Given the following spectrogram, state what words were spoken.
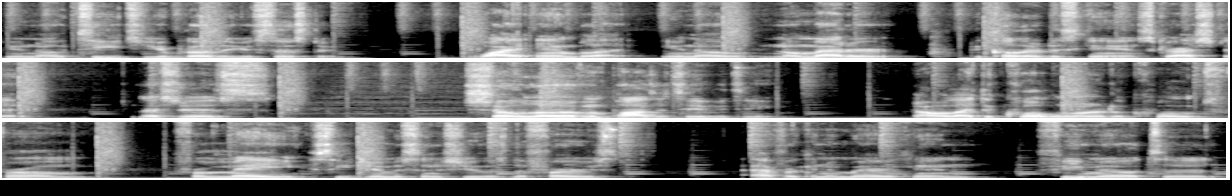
you know, teach your brother, your sister white and black. You know, no matter the color of the skin, scratch that. Let's just show love and positivity. I would like to quote one of the quotes from from Mae C. Jemison. She was the first African American female to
